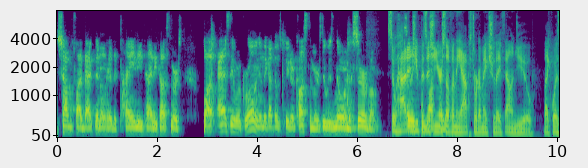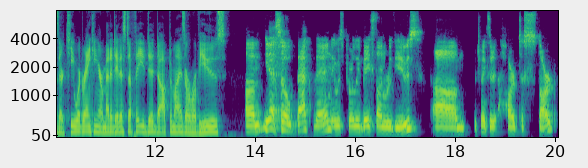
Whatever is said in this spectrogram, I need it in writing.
Shopify back then only had the tiny, tiny customers. But as they were growing and they got those bigger customers, there was no one to serve them. So how So did you position yourself in the app store to make sure they found you? Like was there keyword ranking or metadata stuff that you did to optimize or reviews? Um, yeah, so back then it was purely based on reviews. um, which makes it hard to start.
